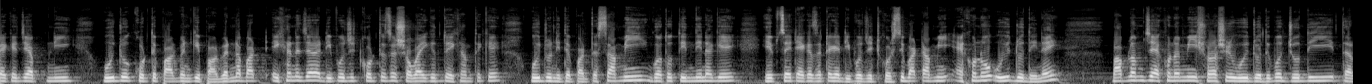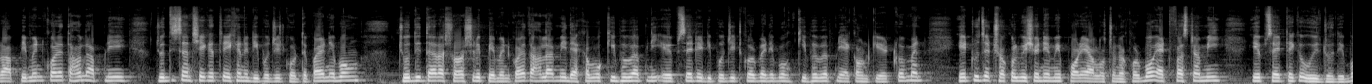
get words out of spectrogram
প্যাকেজে আপনি উইড্রো করতে পারবেন কি পারবেন না, বাট এখানে যারা ডিপোজিট করতেছে, সবাই কিন্তু এখান থেকে উইড্রো নিতে পারতেছে। আমি গত তিন দিন আগে ওয়েবসাইট এক হাজার টাকা ডিপোজিট করছি, বাট আমি এখনও উইড্রো দিই নাই। ভাবলাম যে এখন আমি সরাসরি উইথড্র দেবো। যদি তারা পেমেন্ট করে, তাহলে আপনি যদি চান সেক্ষেত্রে এখানে ডিপোজিট করতে পারেন এবং যদি তারা সরাসরি পেমেন্ট করে, তাহলে আমি দেখাবো কীভাবে আপনি ওয়েবসাইটে ডিপোজিট করবেন এবং কীভাবে আপনি অ্যাকাউন্ট ক্রিয়েট করবেন। এ টু জেড সকল বিষয় নিয়ে আমি পরে আলোচনা করব। অ্যাট ফার্স্ট আমি ওয়েবসাইট থেকে উইথড্র দিব।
